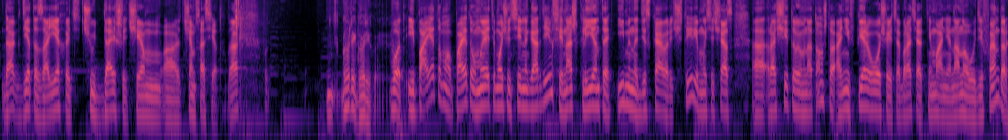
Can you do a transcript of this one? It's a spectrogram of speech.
да, где-то заехать чуть дальше, чем, чем сосед. Да. Говори, говори, говори. Вот, и поэтому, поэтому мы этим очень сильно гордимся, и наши клиенты именно Discovery 4 мы сейчас а, рассчитываем на том, что они в первую очередь обратят внимание на новый Defender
